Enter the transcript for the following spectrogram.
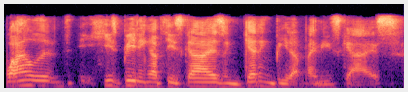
while he's beating up these guys and getting beat up by these guys.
